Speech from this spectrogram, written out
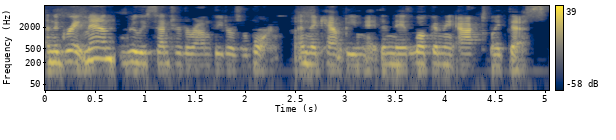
And the great man really centered around leaders are born and they can't be made and they look and they act like this.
